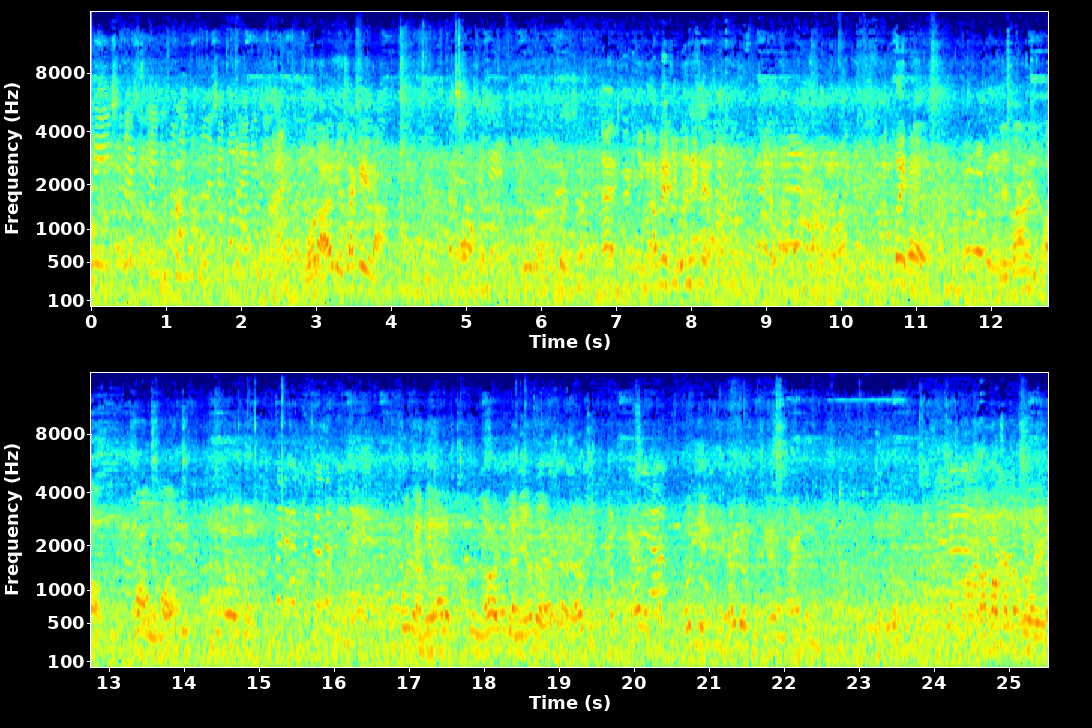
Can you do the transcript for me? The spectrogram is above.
宾，现在现在跟双方主妇呢向各位来宾敬酒。无啦，迄袂使假啦。阿妹，谢谢。哎，袂使安尼吼，看有吼。过两年啊，更好，两年了。大口吃得多啦，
